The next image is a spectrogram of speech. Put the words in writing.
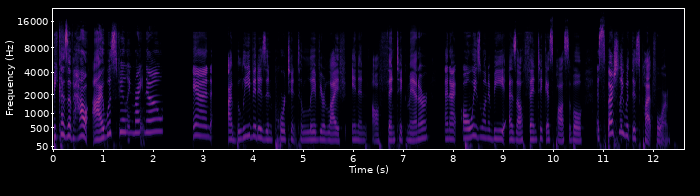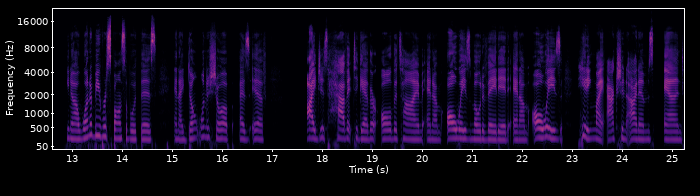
because of how I was feeling right now. And I believe it is important to live your life in an authentic manner. And I always want to be as authentic as possible, especially with this platform. You know, I want to be responsible with this and I don't want to show up as if I just have it together all the time and I'm always motivated and I'm always hitting my action items and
